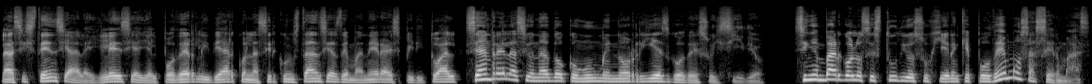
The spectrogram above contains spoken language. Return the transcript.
La asistencia a la iglesia y el poder lidiar con las circunstancias de manera espiritual se han relacionado con un menor riesgo de suicidio. Sin embargo, los estudios sugieren que podemos hacer más.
